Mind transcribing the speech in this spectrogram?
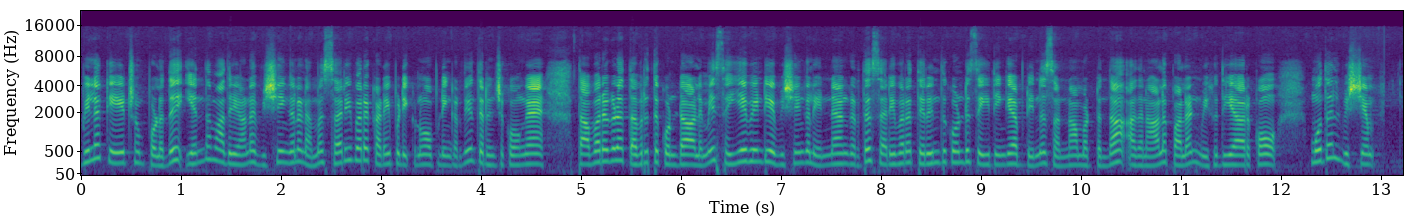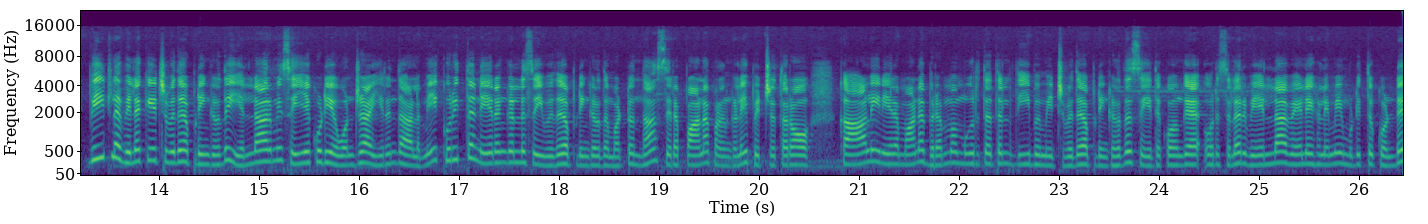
விலக்கேற்றும் பொழுது எந்த மாதிரியான விஷயங்களை நம்ம சரிவர கடைபிடிக்கணும் அப்படிங்கிறதையும் தெரிஞ்சுக்கோங்க. தவறுகளை தவிர்த்து கொண்டாலுமே செய்ய வேண்டிய விஷயங்கள் என்னங்கிறத சரிவர தெரிந்து கொண்டு செய்தீங்க அப்படின்னு சொன்னால் மட்டும்தான் அதனால் பலன் மிகுதியாக இருக்கும். முதல் விஷயம் வீட்டில் விளக்கேற்றுவது அப்படிங்கிறது எல்லாருமே செய்யக்கூடிய ஒன்றாக இருந்தாலுமே குறித்த நேரங்களில் செய்வது அப்படிங்கிறது மட்டும்தான் சிறப்பான பலன்களை பெற்றுத்தரும். காலை நேரமான பிரம்ம முகூர்த்தத்தில் தீபம் ஏற்றுவது அப்படிங்கிறத செய்துக்கோங்க. ஒரு சிலர் எல்லா வேலைகளையுமே முடித்துக்கொண்டு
